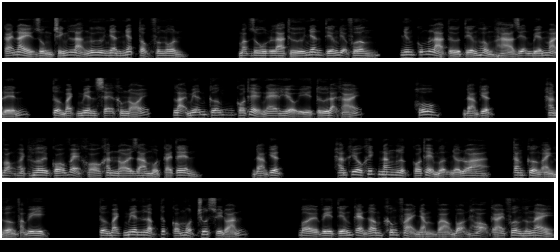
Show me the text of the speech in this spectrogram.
Cái này dùng chính là ngư nhân nhất tộc phương ngôn. Mặc dù là thứ nhân tiếng địa phương, nhưng cũng là từ tiếng hồng hà diễn biến mà đến, tưởng bạch miên sẽ không nói, lại miễn cưỡng có thể nghe hiểu ý tứ đại khái. Hô, đàm kiệt. Hàn vọng hoạch hơi có vẻ khó khăn nói ra một cái tên. Đàm kiệt. Hắn khiêu khích năng lực có thể mượn nhớ loa, tăng cường ảnh hưởng phạm vi. Tường Bạch Miên lập tức có một chút suy đoán. Bởi vì tiếng kèn âm không phải nhằm vào bọn họ cái phương hướng này,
